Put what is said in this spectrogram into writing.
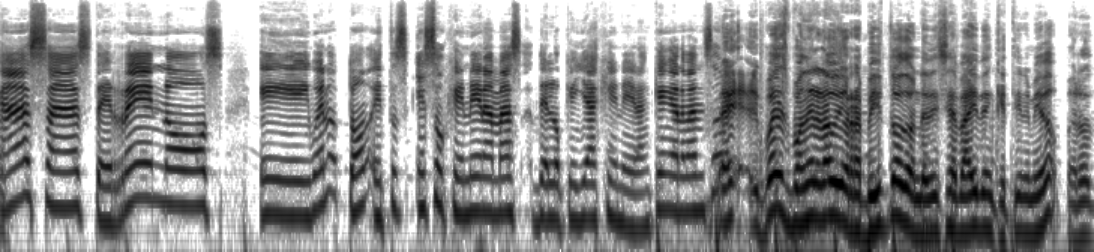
casas, terrenos, eh, y bueno, todo. Entonces, eso genera más de lo que ya generan. ¿Qué, Garbanzo? Eh, ¿Puedes poner el audio rapidito donde dice Biden que tiene miedo? Pero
